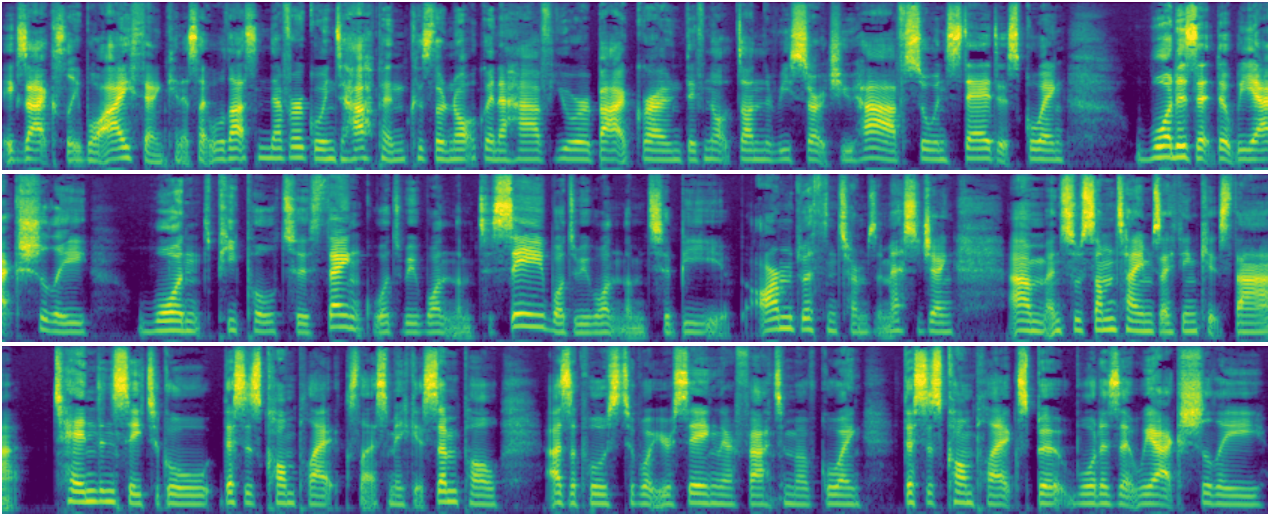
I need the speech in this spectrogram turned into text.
exactly what I think. And it's like, well, that's never going to happen because they're not going to have your background. They've not done the research you have. So instead, it's going, what is it that we actually want people to think? What do we want them to say? What do we want them to be armed with in terms of messaging? Um, and so sometimes I think it's that tendency to go, this is complex, let's make it simple, as opposed to what you're saying there, Fatima, of going, this is complex, but what is it we actually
